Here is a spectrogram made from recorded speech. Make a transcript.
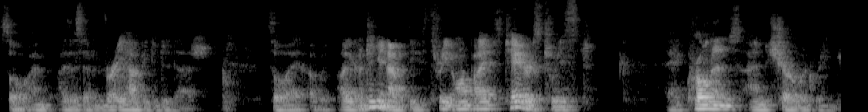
So I'm, as I said, I'm very happy to do that. So I, will continue now with these three hornpipes, Tailor's Twist, uh, Cronin's and Sherwood Rangers.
